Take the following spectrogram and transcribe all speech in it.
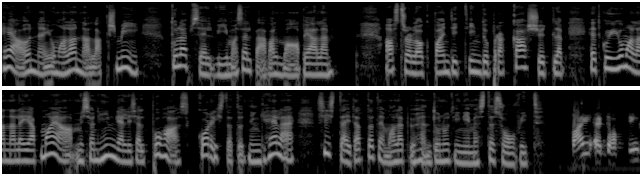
hea õnne jumalanna Lakshmi tuleb sel viimasel päeval maa peale. Astroloog pandit Indu Prakash ütleb, et kui jumalanna leiab maja, mis on hingeliselt puhas, koristatud ning hele, siis täidab ta temale pühendunud inimeste soovid. By adopting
